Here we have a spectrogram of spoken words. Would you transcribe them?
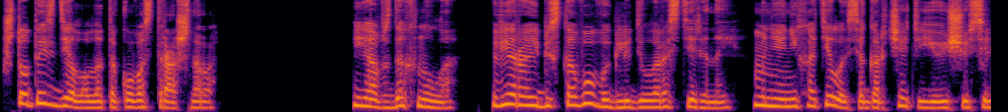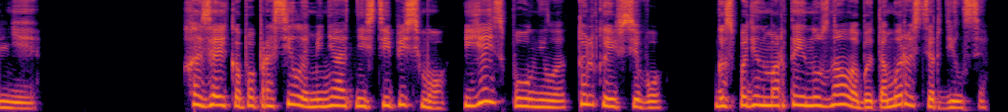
Что ты сделала такого страшного?» Я вздохнула. Вера и без того выглядела растерянной. Мне не хотелось огорчать ее еще сильнее. Хозяйка попросила меня отнести письмо, и я исполнила, только и всего. Господин Мартейн узнал об этом и растердился.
